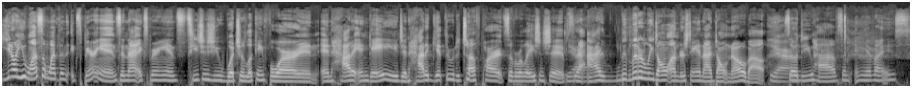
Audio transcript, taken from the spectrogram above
you know, you want someone with an experience, and that experience teaches you what you're looking for and and how to engage and how to get through the tough parts of relationships yeah. that I li- literally don't understand. I don't know about. Yeah. So, do you have some any advice?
